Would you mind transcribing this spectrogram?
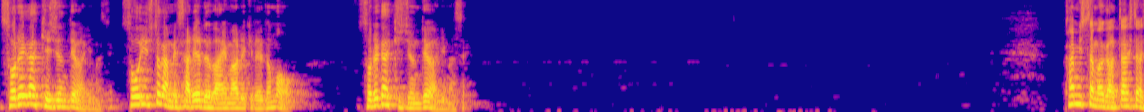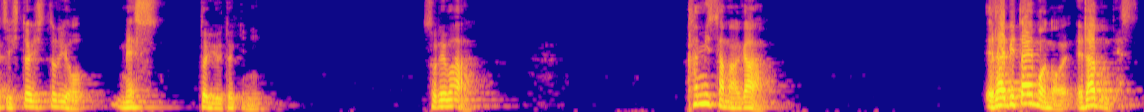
それが基準ではありません。そういう人が召される場合もあるけれども、それが基準ではありません。神様が私たち一人一人を召すというときに、それは、神様が選びたいものを選ぶんです。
